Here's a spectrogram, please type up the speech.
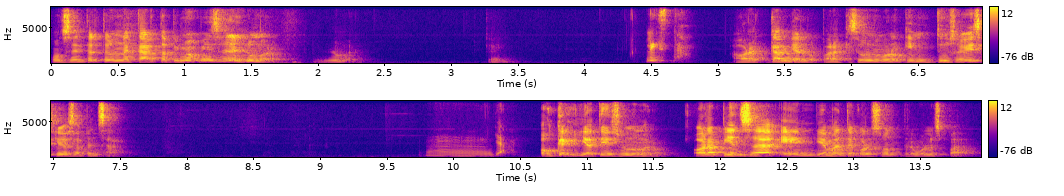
concéntrate en una carta. Primero piensa en el número. El número. ¿ok? Listo. Ahora cámbialo para que sea un número que tú sabías que ibas a pensar. Mm, ya, Ok, ya tienes un número. Ahora piensa en Diamante, Corazón, Trébol, Espada.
